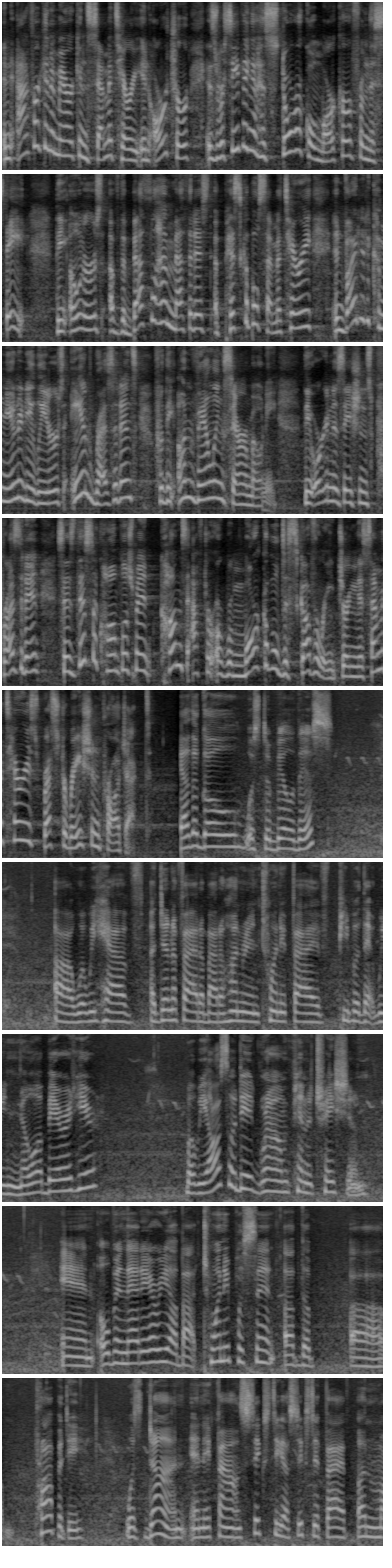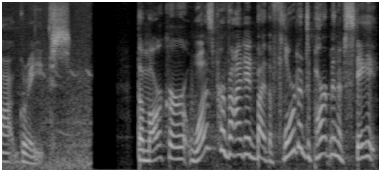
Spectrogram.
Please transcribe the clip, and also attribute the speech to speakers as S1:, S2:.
S1: An African American cemetery in Archer is receiving a historical marker from the state. The owners of the Bethlehem Methodist Episcopal Cemetery invited community leaders and residents for the unveiling ceremony. The organization's president says this accomplishment comes after a remarkable discovery during the cemetery's restoration project.
S2: The other goal was to build this, uh, where we have identified about 125 people that we know are buried here. But we also did ground penetration. And over in that area, about 20% of the uh, property was done, and they found 60 or 65 unmarked graves.
S1: The marker was provided by the Florida Department of State.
